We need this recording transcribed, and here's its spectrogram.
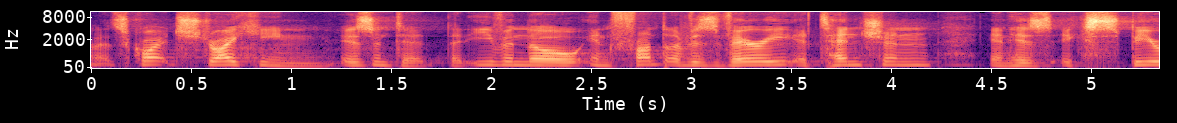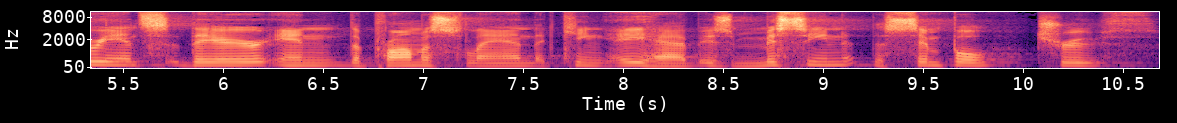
It's quite striking, isn't it, that even though in front of his very attention and his experience there in the promised land, that King Ahab is missing the simple truth.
